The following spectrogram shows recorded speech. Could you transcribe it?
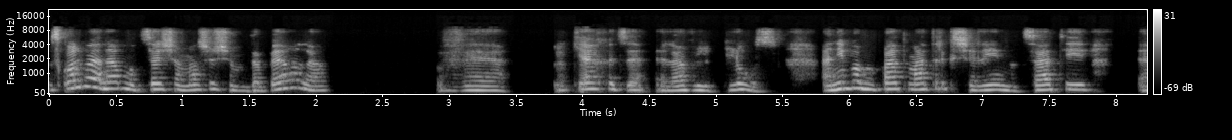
אז כל בן אדם מוצא שם משהו שמדבר עליו, ולוקח את זה אליו לפלוס. אני במפת מטריקס שלי מצאתי um,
